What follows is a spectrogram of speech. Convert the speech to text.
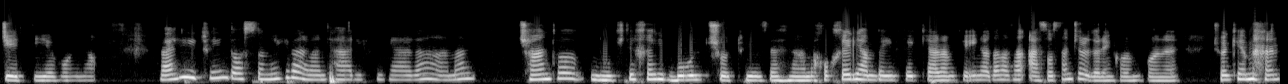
جدیه و اینا. ولی توی این داستانی که برای من تعریف می‌کردم من چند تا نکته خیلی بولد شد توی ذهنم و خب خیلی هم به این فکر کردم که این آدم اصلا اساسا چرا داره این کار می‌کنه؟ چون که من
